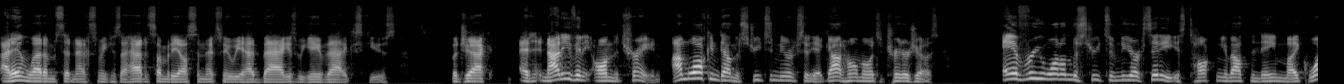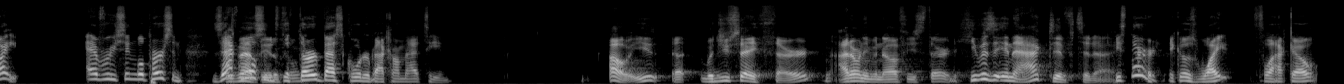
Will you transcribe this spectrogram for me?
I didn't let him sit next to me because I had somebody else sit next to me. We had bags. We gave that excuse. But Jack, and not even on the train. I'm walking down the streets of New York City. I got home. I went to Trader Joe's. Everyone on the streets of New York City is talking about the name Mike White. Every single person. Zach Wilson's beautiful? the third best quarterback on that team. Oh, you uh, would you say third? I don't even know if he's third. He was inactive today. He's third. It goes White, Flacco,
